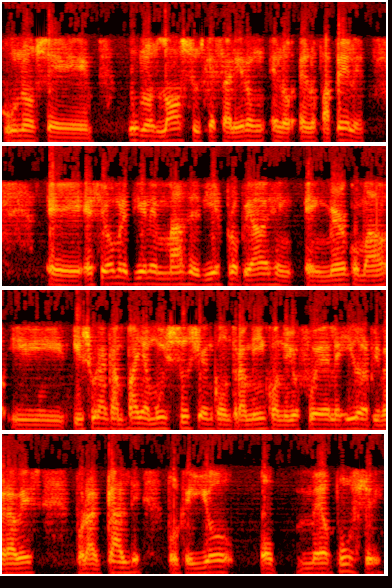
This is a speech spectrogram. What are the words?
unos eh, unos lawsuits que salieron en, los papeles ese hombre tiene más de 10 propiedades en, en Miracle Mile y hizo una campaña muy sucia en contra mí cuando yo fui elegido la primera vez por alcalde porque yo me opuse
